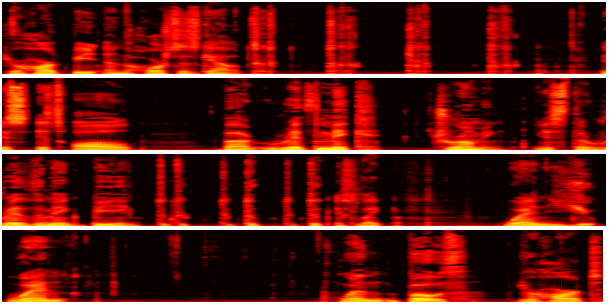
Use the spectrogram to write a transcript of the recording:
your heartbeat, and the horse's gallop. It's it's all about rhythmic drumming. It's the rhythmic beating. It's like when you when when both your heart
